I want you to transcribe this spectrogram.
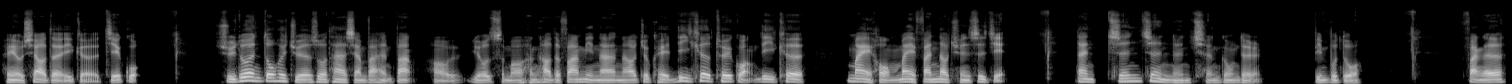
很有效的一个结果。许多人都会觉得说他的想法很棒，好，有什么很好的发明啊，然后就可以立刻推广、立刻卖红、卖翻到全世界。但真正能成功的人并不多，反而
